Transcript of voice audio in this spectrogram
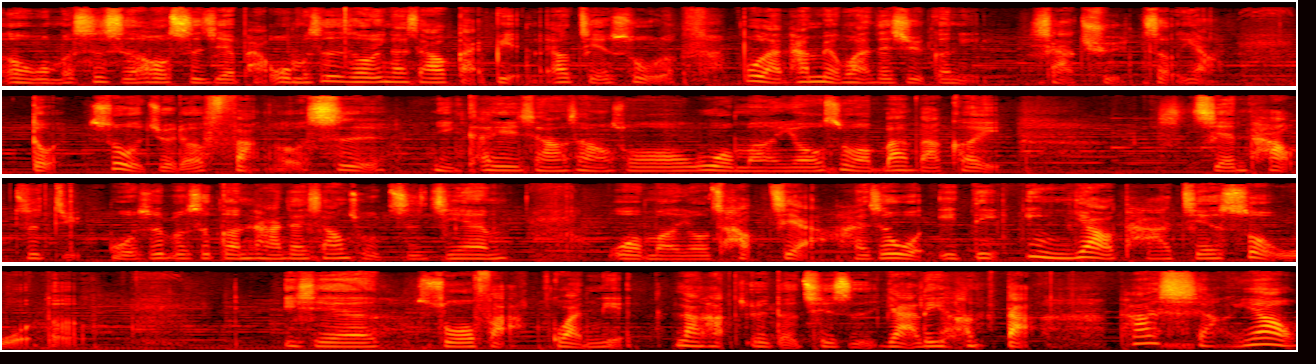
呃，我们是时候世界牌，我们是时候应该是要改变了，要结束了，不然他没有办法再继续跟你下去这样。对，所以我觉得反而是你可以想想说，我们有什么办法可以检讨自己，我是不是跟他在相处之间，我们有吵架，还是我一定硬要他接受我的一些说法观念，让他觉得其实压力很大，他想要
